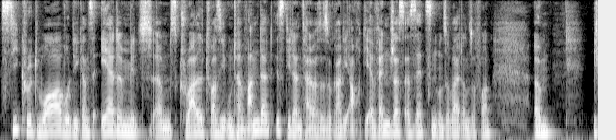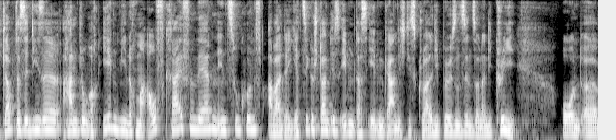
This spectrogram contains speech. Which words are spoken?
Secret War, wo die ganze Erde mit ähm, Skrull quasi unterwandert ist, die dann teilweise sogar die auch die Avengers ersetzen und so weiter und so fort. Ähm, ich glaube, dass sie diese Handlung auch irgendwie nochmal aufgreifen werden in Zukunft. Aber der jetzige Stand ist eben, dass eben gar nicht die Skrull die Bösen sind, sondern die Kree. Und äh,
